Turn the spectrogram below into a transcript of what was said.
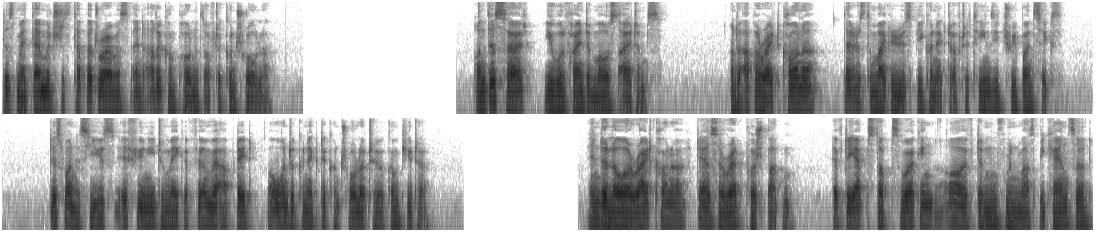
This might damage the stepper drivers and other components of the controller. On this side you will find the most items. On the upper right corner there is the micro USB connector of the Teensy 3.6. This one is used if you need to make a firmware update or want to connect the controller to your computer. In the lower right corner there is a red push button. If the app stops working or if the movement must be cancelled,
